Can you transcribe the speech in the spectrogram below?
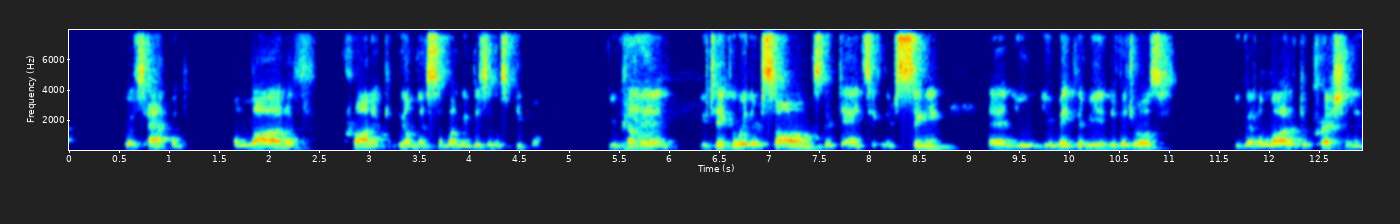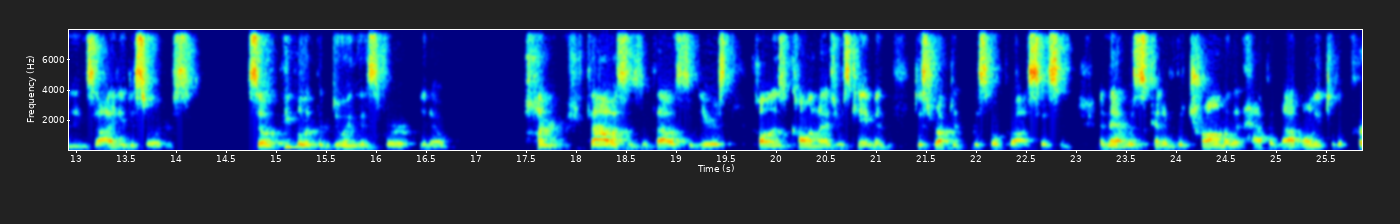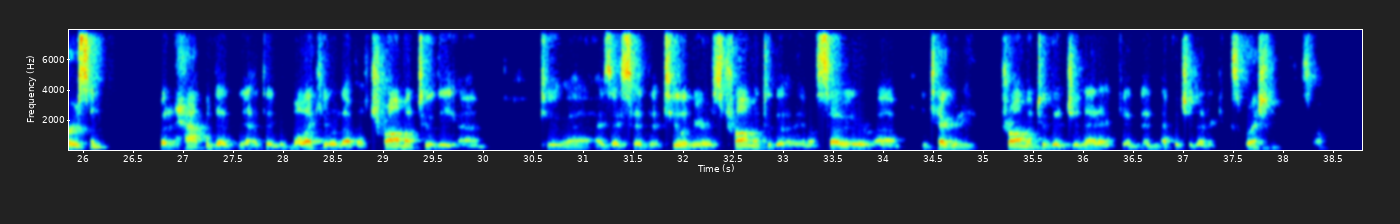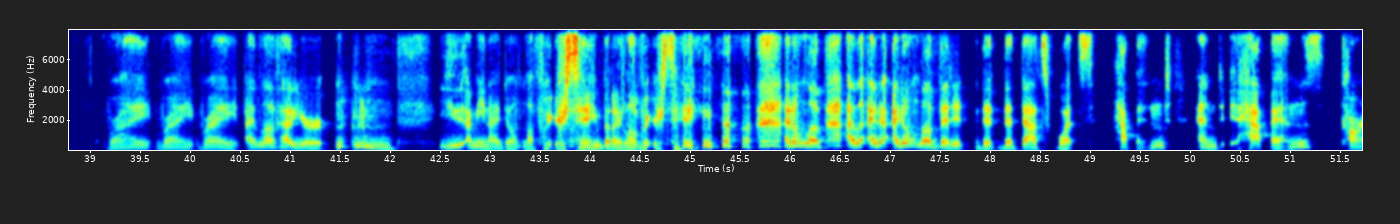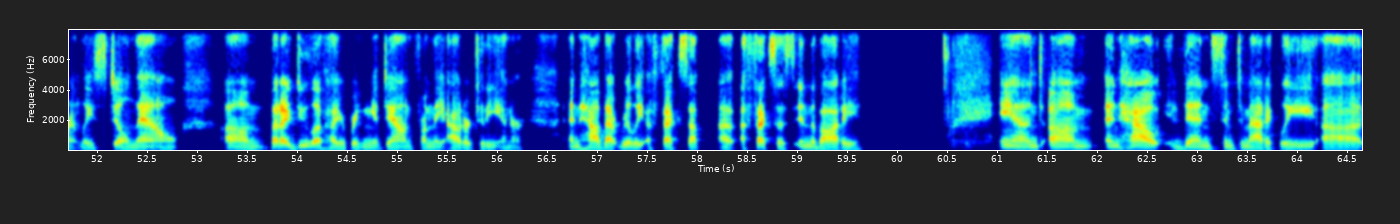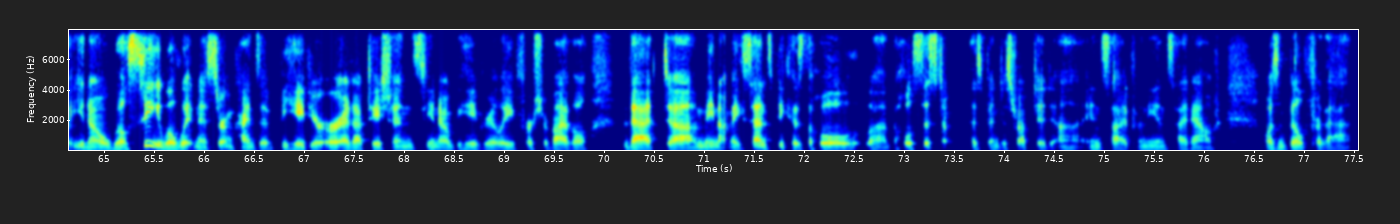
what's happened a lot of chronic illness among indigenous people. You come yeah. in, you take away their songs, their dancing, their singing, and you, you make them be individuals. You've got a lot of depression and anxiety disorders. So people have been doing this for, you know, hundreds, thousands and thousands of years colonizers came in, disrupted this whole process. And, and that was kind of the trauma that happened not only to the person, but it happened at, at the molecular level. Trauma to the, um, to uh, as I said, the telomeres, trauma to the you know, cellular um, integrity, trauma to the genetic and, and epigenetic expression. So. Right, right, right. I love how you're you I mean I don't love what you're saying, but I love what you're saying. I don't love I, I, I don't love that it that, that that's what's happened and it happens currently still now. Um, but I do love how you're breaking it down from the outer to the inner and how that really affects up uh, affects us in the body and um, and how then symptomatically uh, you know we'll see we'll witness certain kinds of behavior or adaptations you know behaviorally for survival that uh, may not make sense because the whole uh, the whole system has been disrupted uh, inside from the inside out wasn't built for that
